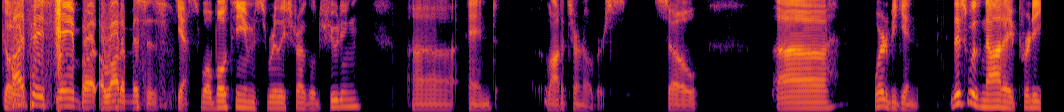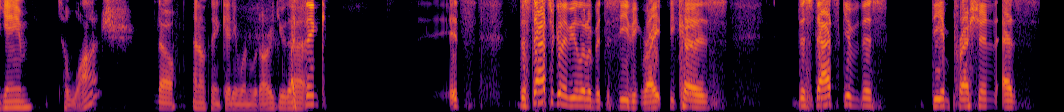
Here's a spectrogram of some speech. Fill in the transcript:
go. High paced game, but a lot of misses. Yes, well, both teams really struggled shooting, uh, and a lot of turnovers. So, uh, where to begin? This was not a pretty game to watch. No. I don't think anyone would argue that. I think it's the stats are going to be a little bit deceiving, right? Because the stats give this the impression as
